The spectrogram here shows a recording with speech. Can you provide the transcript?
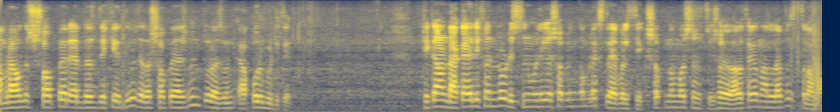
আমরা আমাদের শপের অ্যাড্রেস দেখিয়ে দিব, যারা শপে আসবেন, চলে আসবেন কাপড় বিডিতে ঠিকানা Dhaka elephant road eastern Mallika shopping complex level six shop number ষষ্ঠী সবাই ভালো থাকেন, আল্লাহ হাফিজ, আসসালামু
